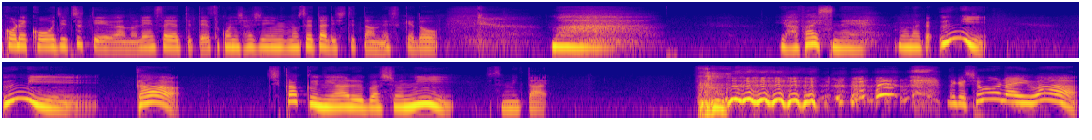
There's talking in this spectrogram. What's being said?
これ口実」っていうあの連載やっててそこに写真載せたりしてたんですけどまあやばいっすね。もうなんか海海が近くにある場所に住みたい。なんか将来は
